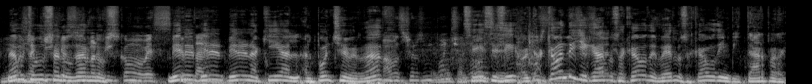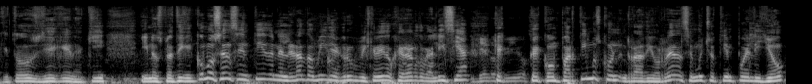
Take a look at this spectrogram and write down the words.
Me da mucho gusto saludarlos. Martín, ¿cómo ves? Vienen, vienen, vienen aquí al, al, ponche, ¿verdad? Vamos a echarnos un ponche. Sí, sí, sí. Acaban de llegar, los acabo de ver, los acabo de invitar para que todos lleguen aquí y nos platiquen. ¿Cómo se han sentido en el Heraldo Media Group, mi querido Gerardo Galicia? Que, que, compartimos con Radio Red hace mucho tiempo él y yo.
